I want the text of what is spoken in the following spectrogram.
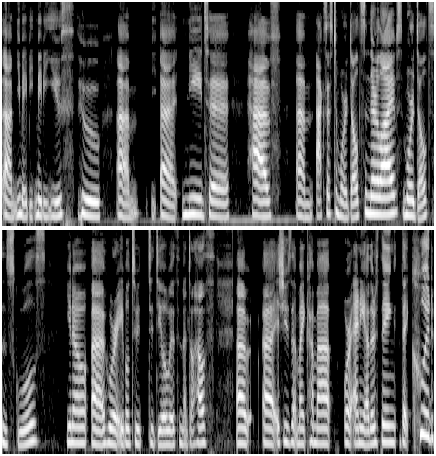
um, you maybe maybe youth who um, uh, need to have um, access to more adults in their lives, more adults in schools, you know, uh, who are able to to deal with mental health uh, uh, issues that might come up, or any other thing that could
